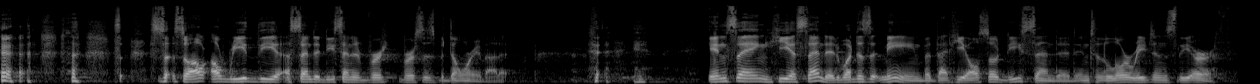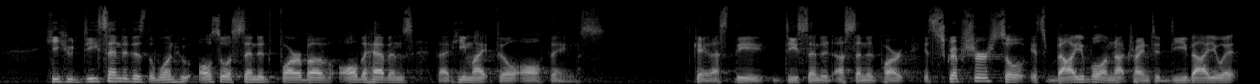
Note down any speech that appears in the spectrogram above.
so, so I'll, I'll, read the ascended, descended ver- verses, but don't worry about it. In saying he ascended, what does it mean but that he also descended into the lower regions of the earth? He who descended is the one who also ascended far above all the heavens that he might fill all things. Okay, that's the descended, ascended part. It's scripture, so it's valuable. I'm not trying to devalue it,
